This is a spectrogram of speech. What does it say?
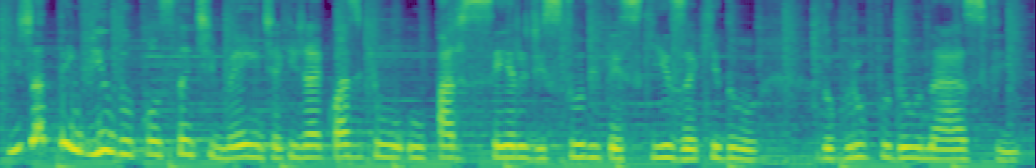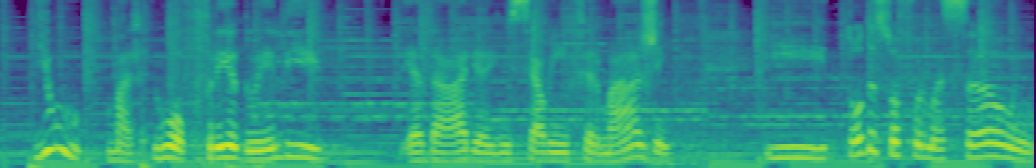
que já tem vindo constantemente aqui, já é quase que um, um parceiro de estudo e pesquisa aqui do, do grupo do NASF. E o, o Alfredo, ele é da área inicial em enfermagem e toda a sua formação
